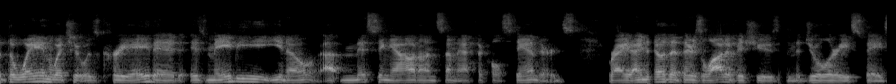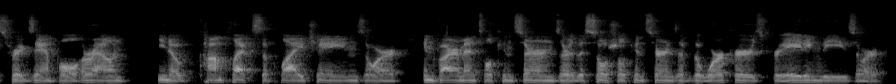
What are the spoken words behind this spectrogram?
but the way in which it was created is maybe you know uh, missing out on some ethical standards right? I know that there's a lot of issues in the jewelry space for example around you know complex supply chains or environmental concerns or the social concerns of the workers creating these or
